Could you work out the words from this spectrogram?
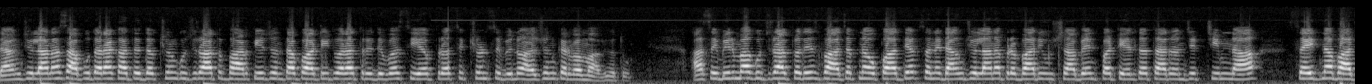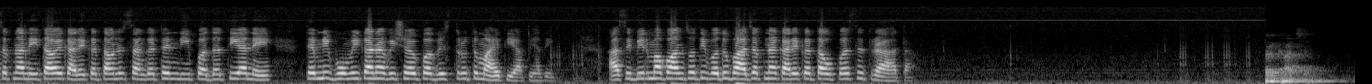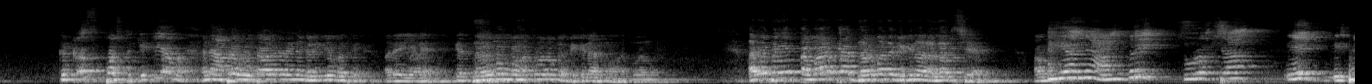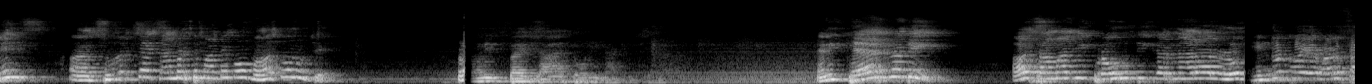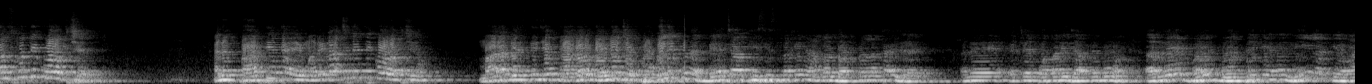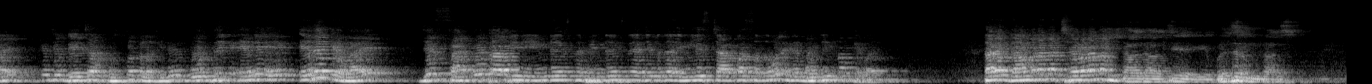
ડાંગ જિલ્લાના સાપુતારા ખાતે દક્ષિણ ગુજરાત ભારતીય જનતા પાર્ટી દ્વારા ત્રિદિવસીય પ્રશિક્ષણ શિબિરનું આયોજન કરવામાં આવ્યું હતું. આ શિબિરમાં ગુજરાત પ્રદેશ ભાજપના ઉપાધ્યક્ષ અને ડાંગ જિલ્લાના પ્રભારી ઉષાબેન પટેલ તથા રણજીત ચીમના સહિતના ભાજપના નેતાઓએ કાર્યકર્તાઓને સંગઠનની પદ્ધતિ અને તેમની ભૂમિકાના વિષયો પર વિસ્તૃત માહિતી આપી હતી. આ શિબિરમાં પાંચસોથી વધુ ભાજપના કાર્યકર્તા ઉપસ્થિત રહ્યા હતા સરખા છે કેટલો સ્પષ્ટ કેટલી આમ અને આપણે ઉતાવળ કરીને ઘણી વખતે અરે યાર કે ધર્મ મહત્વનો કે વિજ્ઞાન મહત્વનું? અરે ભાઈ તમારે ત્યાં ધર્મ અને વિજ્ઞાન અલગ છે. અને આંતરિક સુરક્ષા એ ડિફેન્સ સુરક્ષા સામર્થ્ય માટે બહુ મહત્વનું છે. અમિતભાઈ શાહ તોડી નાખી છે. એની ખેર નથી. અસામાજિક પ્રવૃત્તિ કરનારા લોકો હિન્દુત્વ એ મારું સાંસ્કૃતિક ઓળખ છે. અને ભારતીયતા એ મારી રાજનૈતિક ઓળખ છે? મારા દેશની જે બોર્ડર બન્યો છે ભૌગોલિક બે ચાર થીસીસ લખીને આગળ ડોક્ટર લખાઈ જાય. અને એટલે પોતાની જાતે બહુ અરે ભાઈ બૌદ્ધિક એને નહીં કહેવાય કે જે બે ચાર પુસ્તક લખી દે. બૌદ્ધિક એને એને કહેવાય જે ફેકોટા ઇન્ડેક્સ ને ફિન્ડેક્સ ને જે બધા ઇંગ્લિશ ચાર પાંચ શબ્દો હોય એને બૌદ્ધિક ન કહેવાય. તારા ગામડાના છેવાડાના દાદા છે એ બજરંગદાસ.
